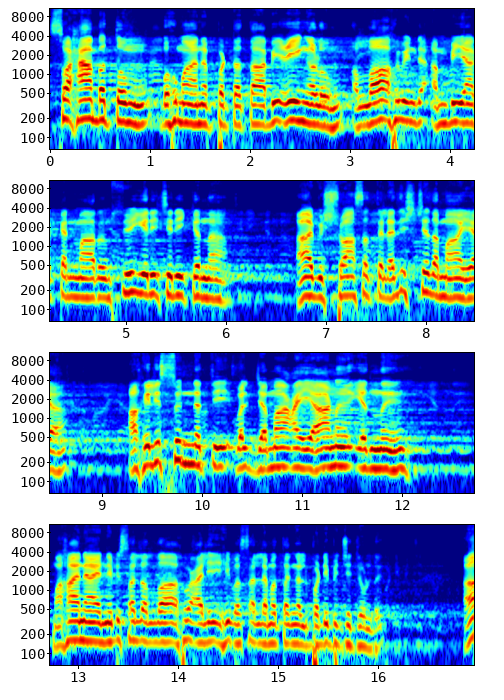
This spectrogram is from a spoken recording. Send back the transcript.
സ്വഹാബത്തും ബഹുമാനപ്പെട്ട താബിഈങ്ങളും അള്ളാഹുവിന്റെ അമ്പിയാക്കന്മാരും സ്വീകരിച്ചിരിക്കുന്ന ആ വിശ്വാസത്തിൽ അധിഷ്ഠിതമായ അഖിലിസുന്നത്തി വൽ ജമാഅയാണ് എന്ന് മഹാനായ നബി സല്ലല്ലാഹു അലിഹി വസല്ലമ തങ്ങൾ പഠിപ്പിച്ചിട്ടുണ്ട്. ആ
